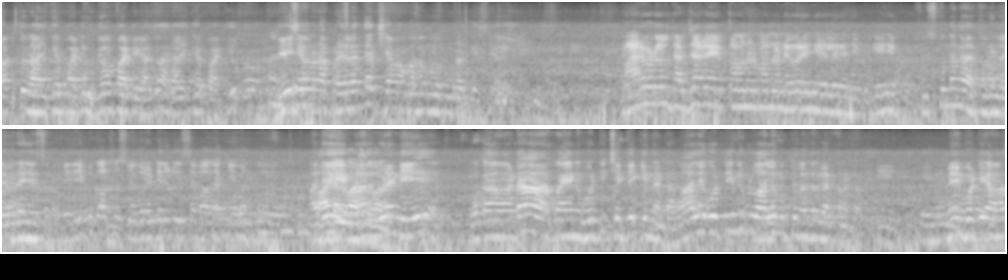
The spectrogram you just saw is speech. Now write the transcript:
భక్తు రాజకీయ పార్టీ ఉద్యమ పార్టీ కాదు ఆ రాజకీయ పార్టీ. దేశంలో ఉన్న ప్రజలంతా క్షేమం కోసం కోరుకుంటారు కేసీఆర్ మారవాడోళ్ళు దర్జాగా చెప్తా ఉన్నారు మమ్మల్ని ఎవరేం చేయలేరని చెప్పి. ఏం చెప్పారు? చూసుకుందాం కదా త్వరలో ఎవరేం చేస్తారు? బెదిరింపు కాల్స్ వచ్చిన ఎవరు ఇంటర్వ్యూలు ఇస్తే వాళ్ళకి ఎవరికి అదే వాళ్ళు చూడండి ఒక మాట ఒక ఆయన కొట్టి చెట్టు ఎక్కిందంట. వాళ్ళే కొట్టింది ఇప్పుడు వాళ్ళే ముఖ్యమంత్రి కడతారంట. మేము కొట్టినావా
